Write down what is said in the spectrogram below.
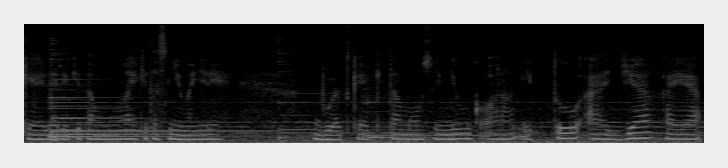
Kayak dari kita mulai kita senyum aja deh. Buat kayak kita mau senyum ke orang itu aja kayak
